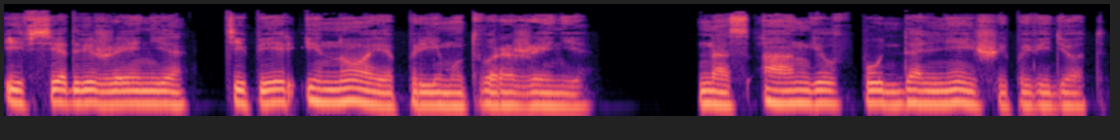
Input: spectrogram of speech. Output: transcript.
и все движения теперь иное примут выражение. Нас ангел в путь дальнейший поведет,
